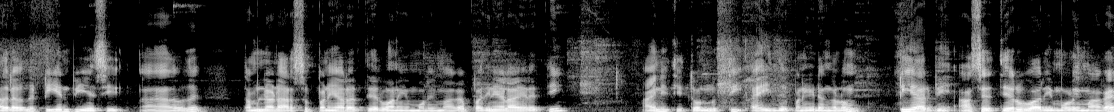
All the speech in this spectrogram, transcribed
அதில் வந்து டிஎன்பிஎஸ்சி அதாவது தமிழ்நாடு அரசு பணியாளர் தேர்வாணையம் மூலியமாக பதினேழாயிரத்தி ஐநூற்றி தொண்ணூற்றி ஐந்து பணியிடங்களும் டிஆர்பி ஆசிரியர் தேர்வு வாரியம் மூலயமாக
